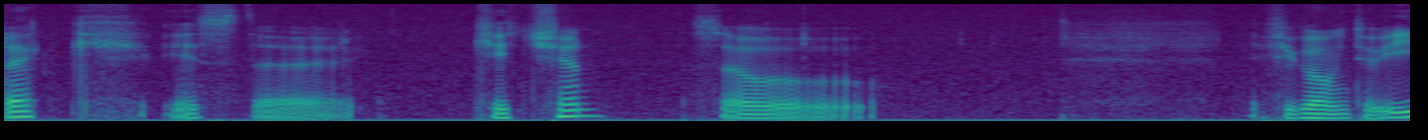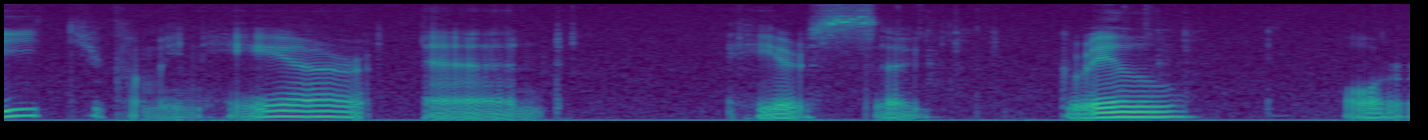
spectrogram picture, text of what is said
deck is the kitchen. So if you're going to eat, you come in here and here's a grill or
